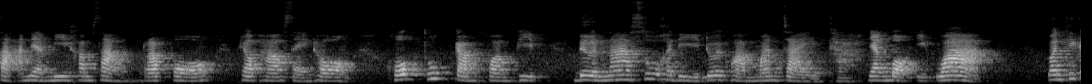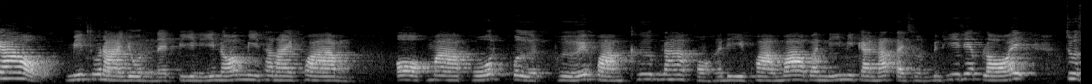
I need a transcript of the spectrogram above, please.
ศาลเนี่ยมีคำสั่งรับฟ้องแพรวพราวแสงทอง ครบทุกกรรมความผิด เดินหน้าสู้คดีด้วยความมั่นใจค่ะยังบอกอีกว่า วันที่ 9 มิถุนายนในปีนี้เนาะมีทนายความออกมาโพสต์เปิดเผยความคืบหน้าของคดีความว่าวันนี้มีการนัดไต่สวนเป็นที่เรียบร้อย จุด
